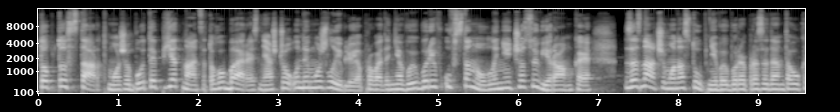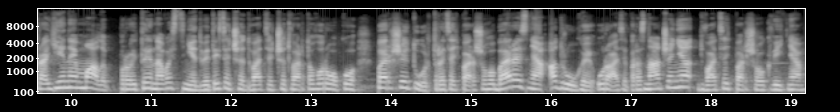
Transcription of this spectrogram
Тобто старт може бути 15 березня, що унеможливлює проведення виборів у встановлені часові рамки. Зазначимо, наступні вибори президента України мали б пройти навесні 2024 року. Перший тур 31 березня, а другий у разі призначення 21 квітня.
